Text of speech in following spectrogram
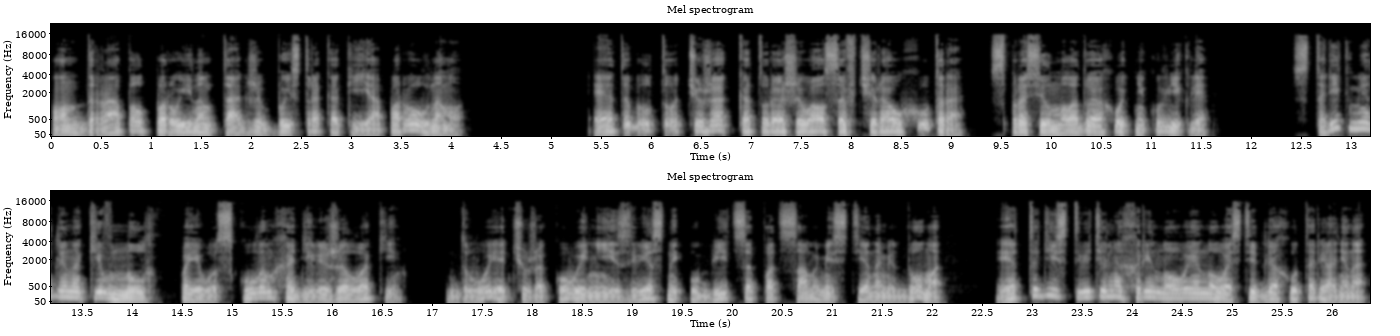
он драпал по руинам так же быстро, как я по ровному. «Это был тот чужак, который ошивался вчера у хутора?» – спросил молодой охотник у Викли. Старик медленно кивнул, по его скулам ходили желваки. Двое чужаков и неизвестный убийца под самыми стенами дома – это действительно хреновые новости для хуторянина.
